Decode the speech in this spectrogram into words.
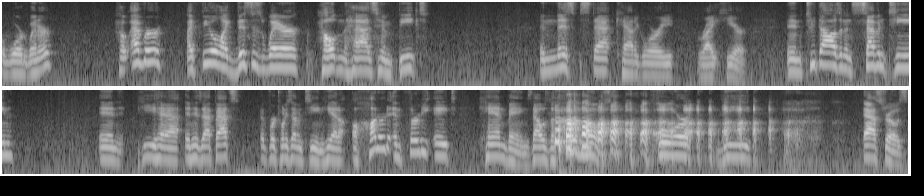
award winner. However, I feel like this is where Helton has him beat in this stat category right here. In 2017, and he had in his at bats for 2017, he had 138 can bangs. That was the third most for the Astros.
